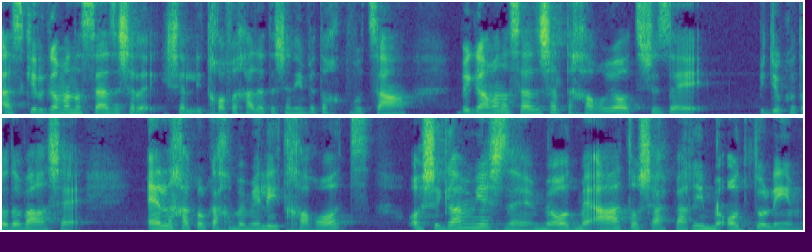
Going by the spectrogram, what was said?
אז כאילו גם הנושא הזה של, של לדחוף אחד את השני בתוך קבוצה, וגם הנושא הזה של תחרויות, שזה בדיוק אותו דבר, שאין לך כל כך במי להתחרות, או שגם אם יש זה מאוד מעט, או שהפערים מאוד גדולים.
